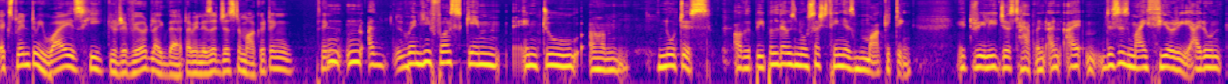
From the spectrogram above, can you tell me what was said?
Explain to me why is he revered like that? I mean, is it just a marketing thing? When he first came into um, notice of the people, there was no such thing as marketing. It really just happened, and I. This is my theory. I don't.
